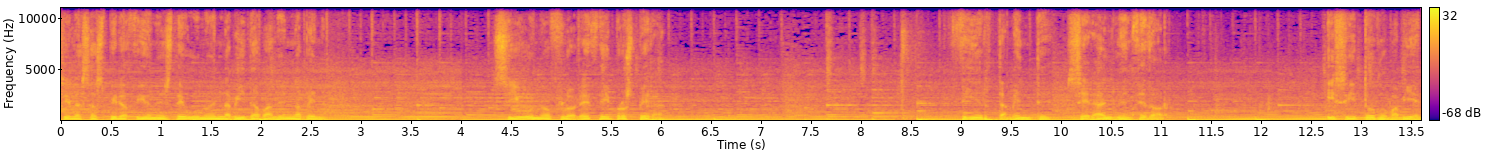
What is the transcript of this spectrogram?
Si las aspiraciones de uno en la vida valen la pena. Si uno florece y prospera. Ciertamente será el vencedor. Y si todo va bien,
